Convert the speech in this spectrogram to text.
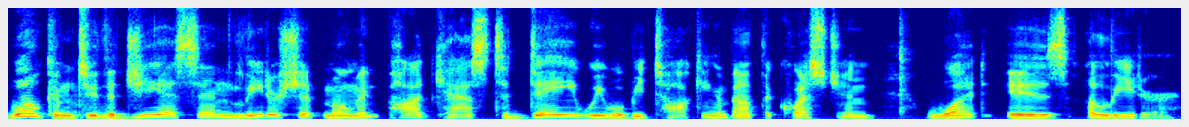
Welcome to the GSN Leadership Moment podcast. Today we will be talking about the question What is a leader?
